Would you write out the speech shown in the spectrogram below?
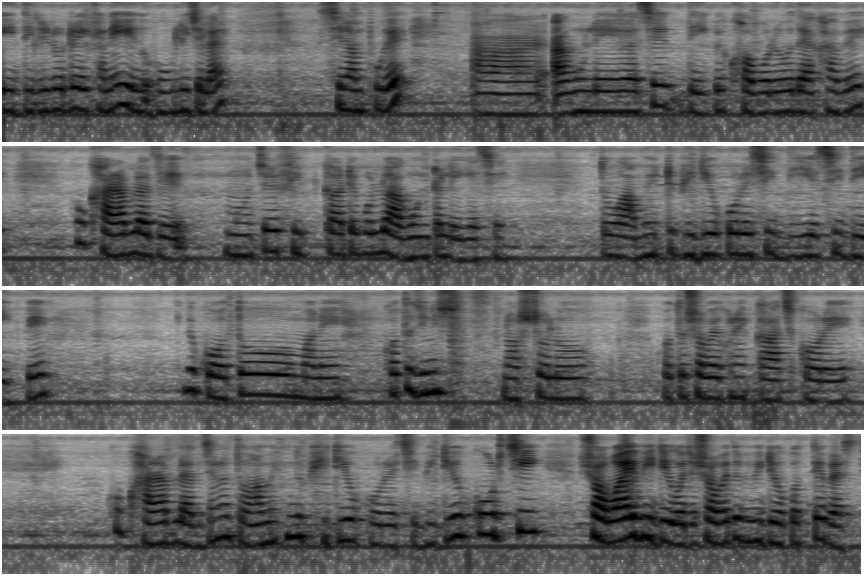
এই দিল্লি রোডে এখানে হুগলি জেলায়, শ্রীরামপুরে। আর আগুন লেগে গেছে, দেখবে খবরেও দেখাবে। খুব খারাপ লাগছে। মনে হচ্ছে ফ্লিপকার্টে বলল আগুনটা লেগেছে। তো আমি একটু ভিডিও করেছি, দিয়েছি, দেখবে। কিন্তু কত মানে কত জিনিস নষ্ট হলো, কত সবাই ওখানে কাজ করে। খুব খারাপ লাগছে না তো? আমি কিন্তু ভিডিও করেছি। ভিডিও করছি, সবাই ভিডিও করছে। সবাই তো ভিডিও করতে ব্যস্ত।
